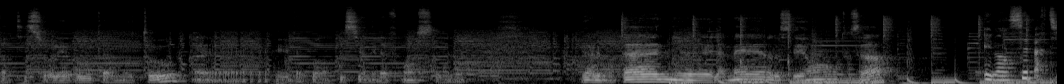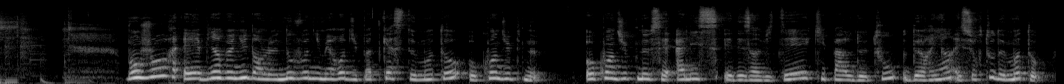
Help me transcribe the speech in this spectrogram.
parti sur les routes à moto euh, et d'avoir pu sillonner la France euh, vers les montagnes, euh, la mer, l'océan, tout ça. Et ben c'est parti. Bonjour et bienvenue dans le nouveau numéro du podcast moto au coin du pneu. Au coin du pneu, c'est Alice et des invités qui parlent de tout, de rien et surtout de moto.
